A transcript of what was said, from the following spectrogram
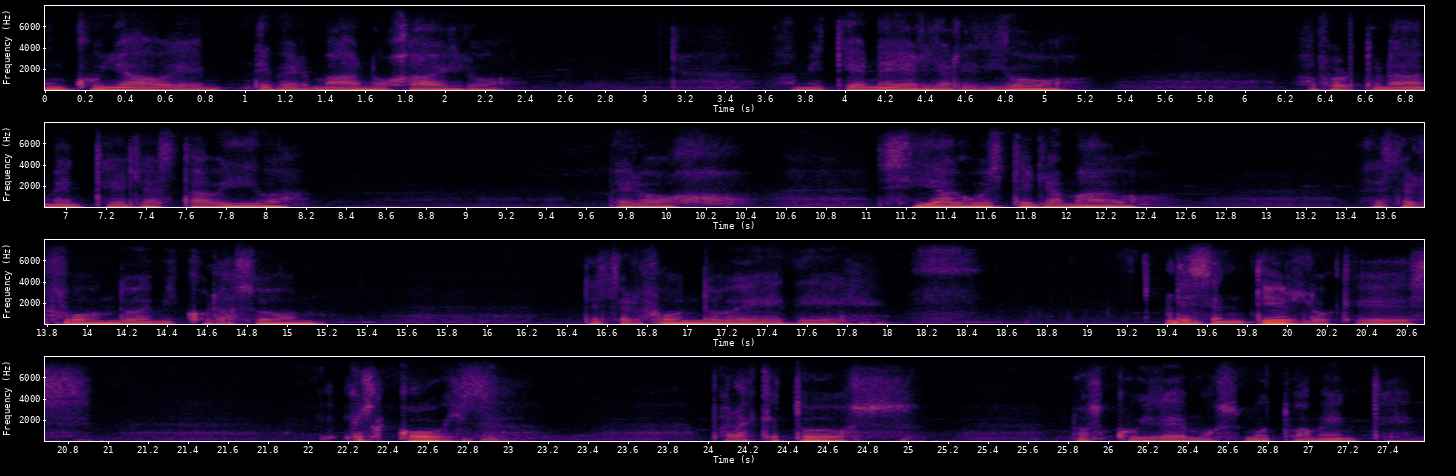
un cuñado de, mi hermano Jairo, a mi tía Neria le dio, afortunadamente ella está viva, pero sí hago este llamado desde el fondo de mi corazón, desde el fondo de, de, sentir lo que es el COVID, para que todos nos cuidemos mutuamente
